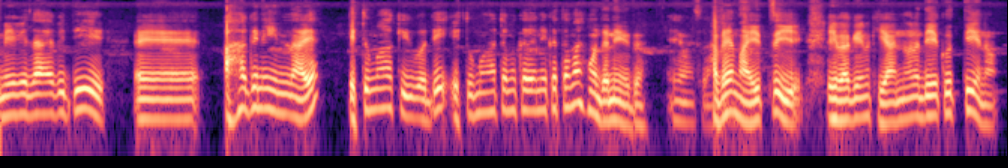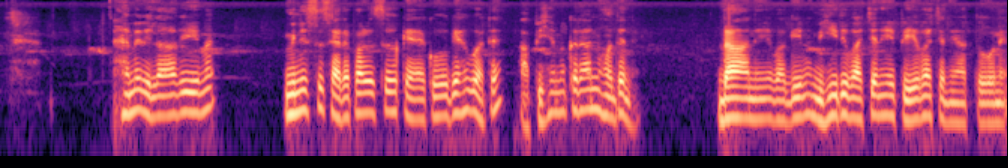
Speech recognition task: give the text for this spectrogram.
මේ වෙලාවේදී අහගෙන ඉන්න අය එතුමා කිව්ව දේ එතුමාටම කරන එක තමයි හොඳ නේද? එහෙමයි සර්. හැබැයි මෛත්‍රියේ ඒ වගේම කියන්න ඕන දේකුත් තියෙනවා. හැම වෙලාවෙම මිනිස්සු සැරපරසව කෑකෝ ගැහුවට අපි හැම කරන්න හොඳ නැහැ. දානේ වගේම මිහිරි වචනේ ප්‍රිය වචනයත් ඕනේ.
